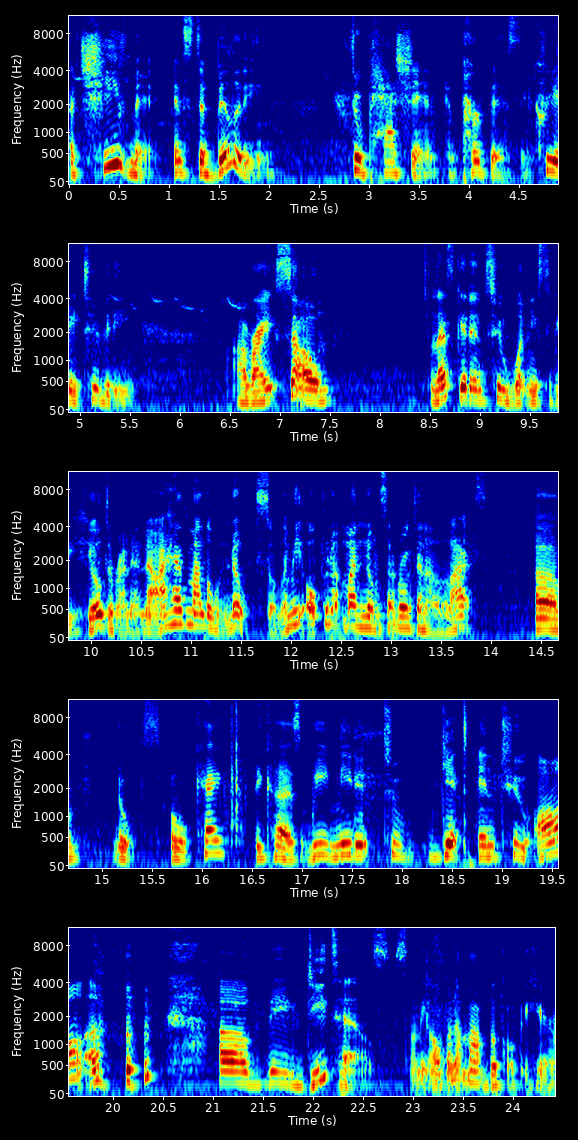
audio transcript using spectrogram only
achievement and stability through passion and purpose and creativity. All right, so let's get into what needs to be healed around that. Now, I have my little notes, so let me open up my notes. I wrote down a lot of notes, okay? Because we needed to get into all of, of the details. So let me open up my book over here,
